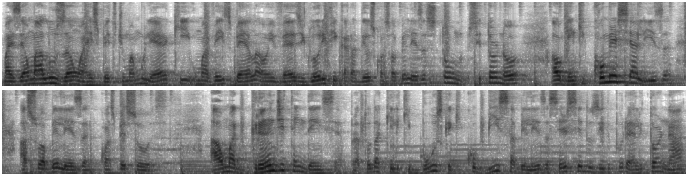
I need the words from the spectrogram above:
mas é uma alusão a respeito de uma mulher que, uma vez bela, ao invés de glorificar a Deus com a sua beleza, se tornou alguém que comercializa a sua beleza com as pessoas. Há uma grande tendência para todo aquele que busca, que cobiça a beleza, ser seduzido por ela e tornar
